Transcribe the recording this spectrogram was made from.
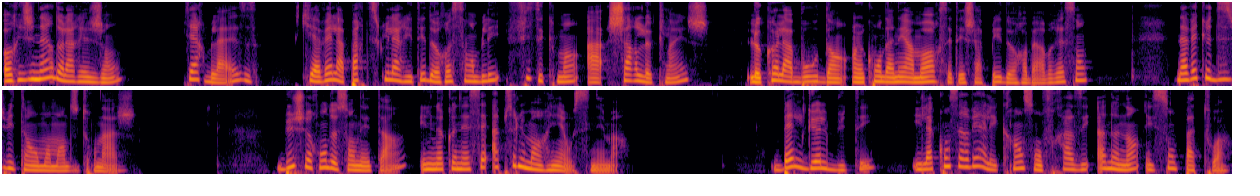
Originaire de la région, Pierre Blaise, qui avait la particularité de ressembler physiquement à Charles Leclinch, le collabo dans Un condamné à mort s'est échappé de Robert Bresson, n'avait que 18 ans au moment du tournage. Bûcheron de son état, il ne connaissait absolument rien au cinéma. Belle gueule butée, il a conservé à l'écran son phrasé annonnant et son patois.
